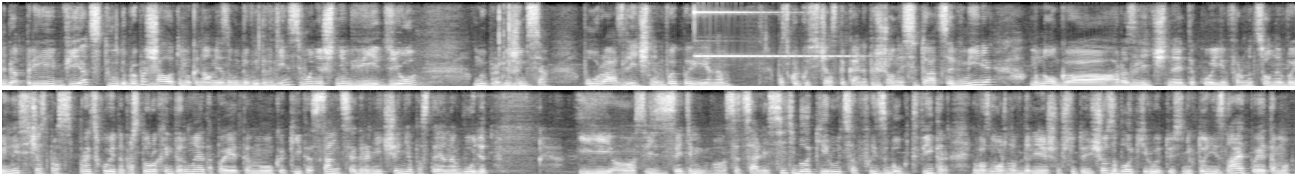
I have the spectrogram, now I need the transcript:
Ребят, приветствую! Добро пожаловать на мой канал. Меня зовут Давыдов День. В сегодняшнем видео мы пробежимся по различным VPN. Поскольку сейчас такая напряженная ситуация в мире, много различной такой информационной войны сейчас происходит на просторах интернета, поэтому какие-то санкции, ограничения постоянно вводят. И э, в связи с этим э, социальные сети блокируются, Facebook, Twitter, и, возможно, в дальнейшем что-то еще заблокируют. То есть никто не знает, поэтому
